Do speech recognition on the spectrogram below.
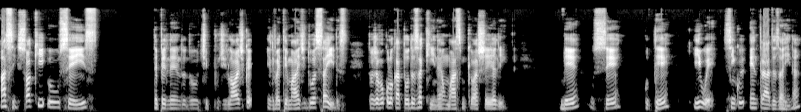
Assim, só que o 6, dependendo do tipo de lógica, ele vai ter mais de duas saídas. Então já vou colocar todas aqui, né? O máximo que eu achei ali. B, o C, o D e o E. Cinco entradas aí, né?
